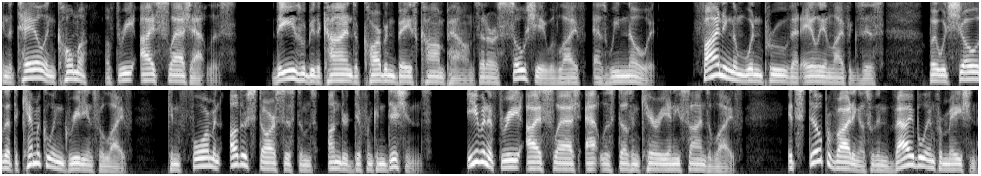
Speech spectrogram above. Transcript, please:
in the tail and coma of 3i slash Atlas. These would be the kinds of carbon based compounds that are associated with life as we know it. Finding them wouldn't prove that alien life exists, but it would show that the chemical ingredients for life can form in other star systems under different conditions. Even if 3i slash Atlas doesn't carry any signs of life, it's still providing us with invaluable information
